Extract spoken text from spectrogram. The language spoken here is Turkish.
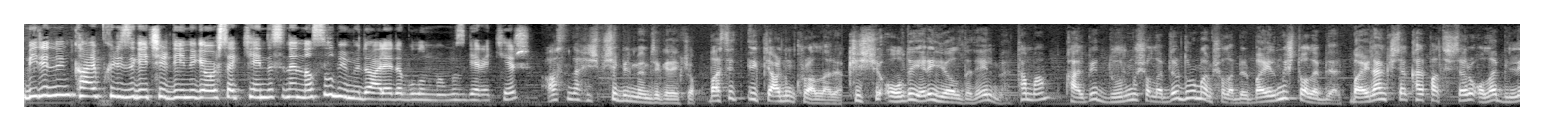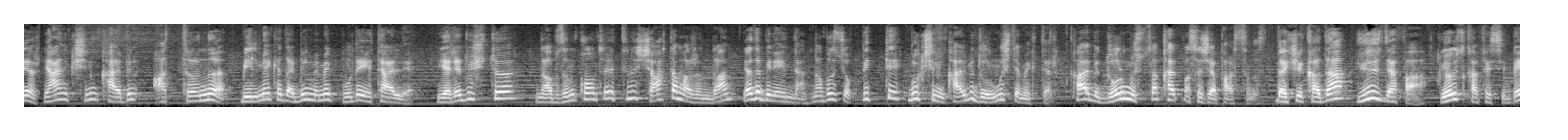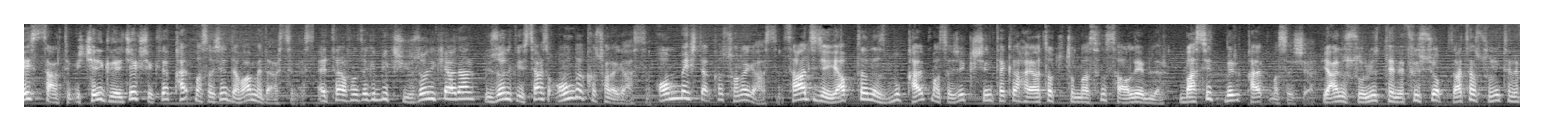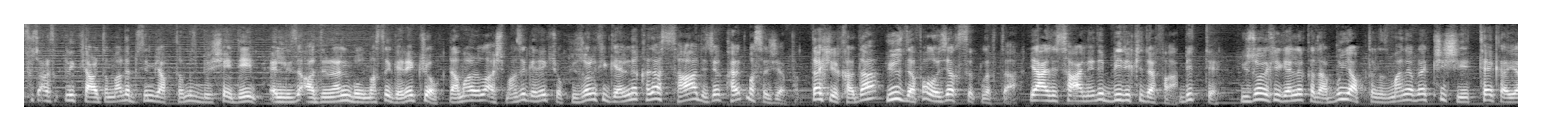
Birinin kalp krizi geçirdiğini görsek kendisine nasıl bir müdahalede bulunmamız gerekir? Aslında hiçbir şey bilmemize gerek yok. Basit ilk yardım kuralları. Kişi olduğu yere yığıldı değil mi? Tamam kalbi durmuş olabilir, durmamış olabilir, bayılmış da olabilir. Bayılan kişide kalp atışları olabilir. Yani kişinin kalbin attığını bilmek ya da bilmemek burada yeterli. Yere düştü, nabzını kontrol ettiniz, şah damarından ya da bileğinden nabız yok, bitti. Bu kişinin kalbi durmuş demektir. Kalbi durmuşsa kalp masajı yaparsınız. Dakikada 100 defa göğüs kafesi 5 santim içeri girecek şekilde kalp masajına devam edersiniz. Etrafınızdaki bir kişi 112 arar, 112 isterse 10 dakika sonra gelsin, 15 dakika sonra gelsin. Sadece yaptığınız bu kalp masajı kişinin tekrar hayata tutunmasını sağlayabilir. Basit bir kalp masajı. Yani suni teneffüs yok. Zaten suni teneffüs artık ilk yardımlarda bizim yaptığımız bir şey değil. Elinizde adrenalin bulması gerek yok. Damarla açmanıza gerek yok. 112 gelene kadar sadece kalp masajı yapın. Dakikada 100 defa olacak sıklıkta. Yani saniyede 1-2 defa. Bitti. 112 gelene kadar bu yaptığınız manevra kişiyi tekrar yaş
